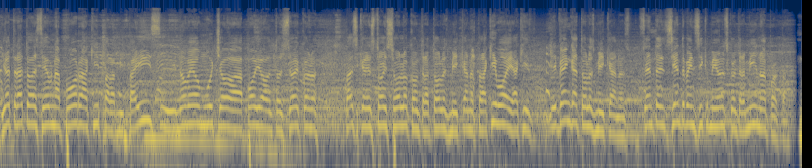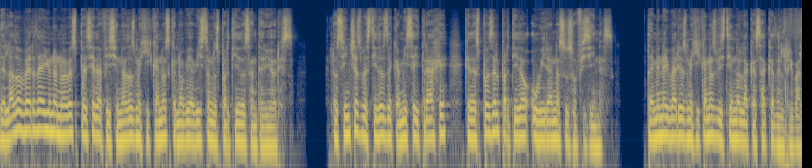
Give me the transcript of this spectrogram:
Yo trato de hacer una porra aquí para mi país y no veo mucho apoyo, entonces estoy con, parece que estoy solo contra todos los mexicanos, pero aquí voy, aquí, y venga todos los mexicanos. 125 millones contra mí, no importa. Del lado verde hay una nueva especie de aficionados mexicanos que no había visto en los partidos anteriores. Los hinchas vestidos de camisa y traje que después del partido huirán a sus oficinas. También hay varios mexicanos vistiendo la casaca del rival.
